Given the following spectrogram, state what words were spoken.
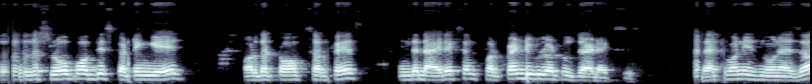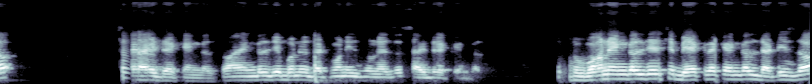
so the slope of this cutting edge or the top surface in the direction perpendicular to z axis that one is known as a side rack angle so આ angle જે બન્યો that one is known as a side rack angle so one angle જે છે back rack angle that is the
